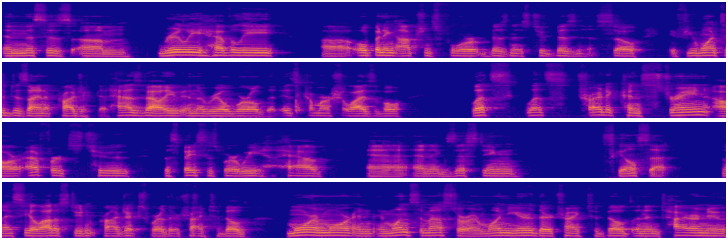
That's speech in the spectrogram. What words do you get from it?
And this is um, really heavily uh, opening options for business to business. So if you want to design a project that has value in the real world, that is commercializable, let's, let's try to constrain our efforts to the spaces where we have a, an existing skill set. And I see a lot of student projects where they're trying to build more and more in, in one semester or in one year, they're trying to build an entire new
